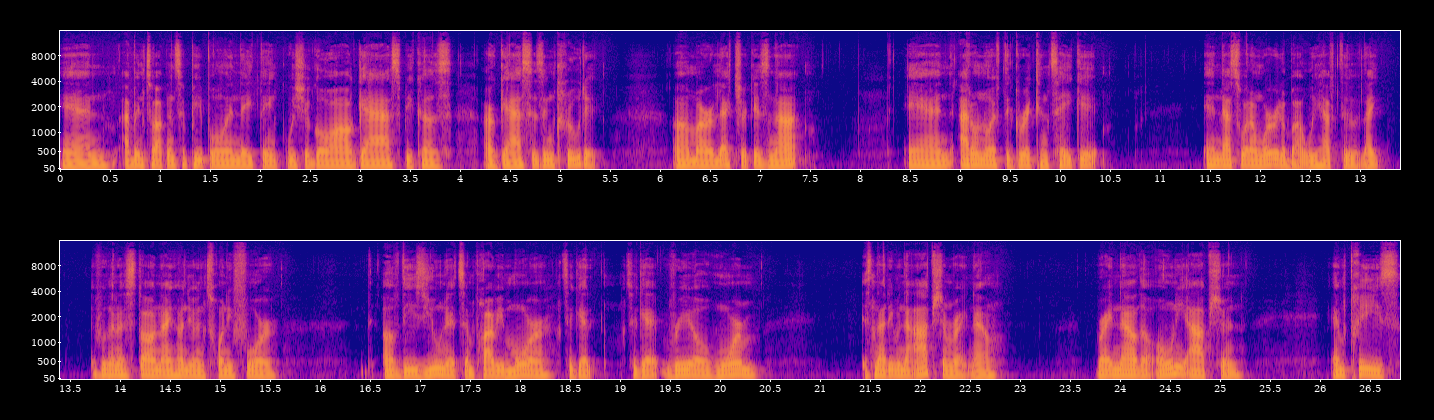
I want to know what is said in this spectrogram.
and I've been talking to people, and they think we should go all gas because our gas is included. Um, our electric is not. And I don't know if the grid can take it. And that's what I'm worried about. We have to, like, if we're going to install 924 of these units and probably more to get to get real warm, it's not even an option right now. Right now, the only option, and please,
